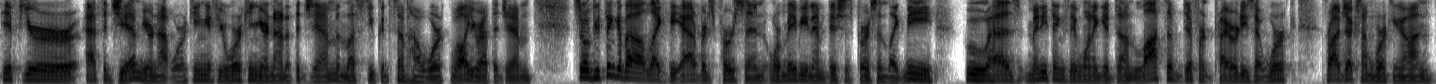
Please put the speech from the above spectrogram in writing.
If you're at the gym, you're not working. If you're working, you're not at the gym unless you can somehow work while you're at the gym. So if you think about like the average person or maybe an ambitious person like me who has many things they want to get done, lots of different priorities at work, projects I'm working on,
